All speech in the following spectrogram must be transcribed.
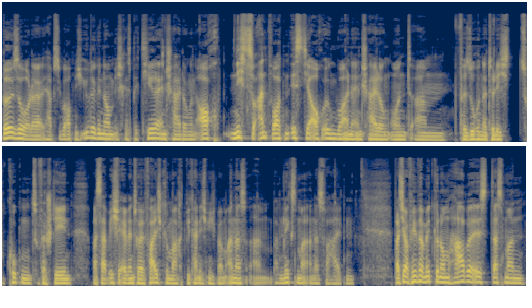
böse oder habe es überhaupt nicht übel genommen. Ich respektiere Entscheidungen. Auch nicht zu antworten ist ja auch irgendwo eine Entscheidung und ähm, versuche natürlich zu gucken, zu verstehen, was habe ich eventuell falsch gemacht, wie kann ich mich beim, anders, ähm, beim nächsten Mal anders verhalten. Was ich auf jeden Fall mitgenommen habe, ist, dass man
